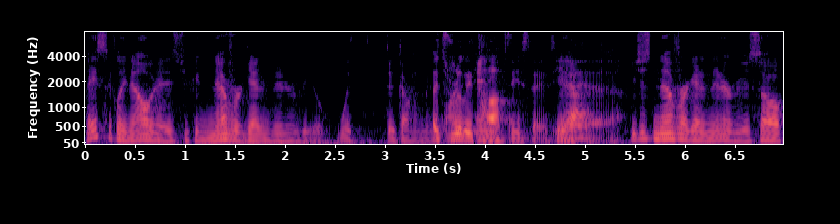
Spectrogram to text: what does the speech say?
basically nowadays you can never get an interview with the government. it's really tough these days. Yeah, Yeah. yeah, yeah. You just never get an interview. So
